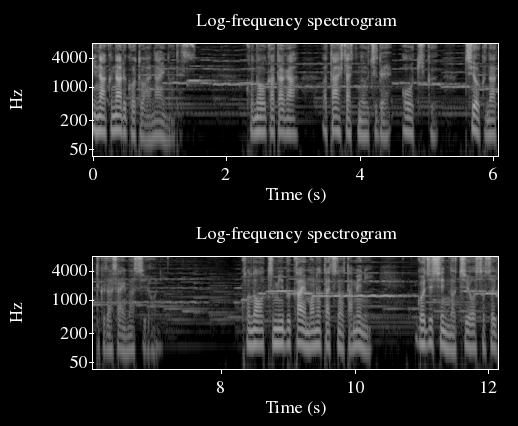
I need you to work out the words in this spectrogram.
いなくなることはないのです。このお方が私たちのうちで大きく強くなってくださいますように。この罪深い者たちのためにご自身の血を注ぎ、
